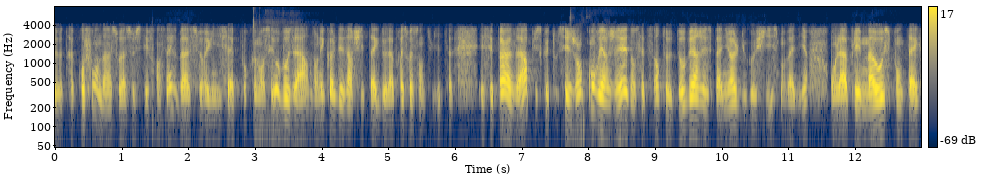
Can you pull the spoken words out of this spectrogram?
euh, très profonde hein, sur la société française bah, se réunissaient pour commencer aux Beaux-Arts, dans l'école des architectes de l'après 68. Et c'est pas un hasard, puisque tous ces gens convergeaient dans cette sorte d'auberge espagnole du gauchisme, on va dire. On l'a appelé Mao Spontex,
